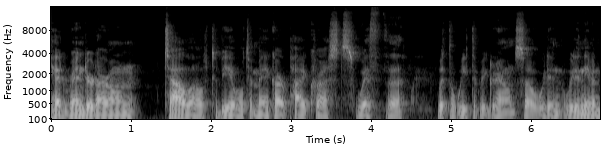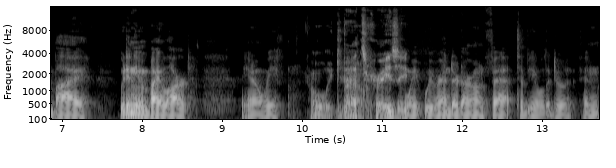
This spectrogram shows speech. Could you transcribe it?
had rendered our own tallow to be able to make our pie crusts with the with the wheat that we ground. So we didn't we didn't even buy we didn't even buy lard. You know, we Holy cow. that's crazy. we, we rendered our own fat to be able to do it and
